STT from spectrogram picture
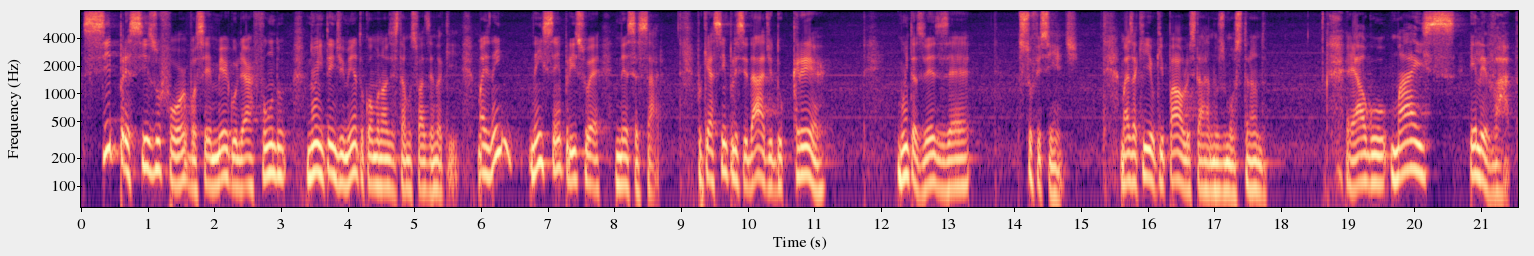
se preciso for, você mergulhar fundo no entendimento, como nós estamos fazendo aqui. Mas nem, nem sempre isso é necessário. Porque a simplicidade do crer muitas vezes é suficiente. Mas aqui o que Paulo está nos mostrando é algo mais elevado,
